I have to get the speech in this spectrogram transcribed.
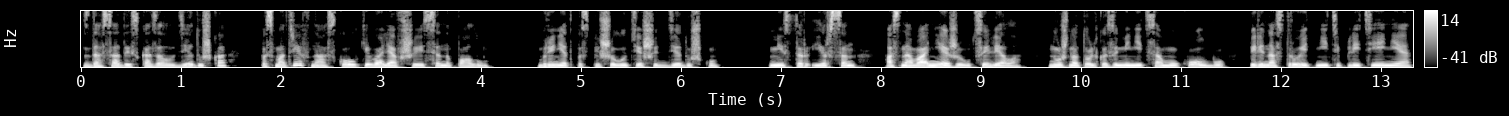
с досадой сказал дедушка, посмотрев на осколки, валявшиеся на полу. Брюнет поспешил утешить дедушку. «Мистер Ирсон, основание же уцелело. Нужно только заменить саму колбу, перенастроить нити плетения,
